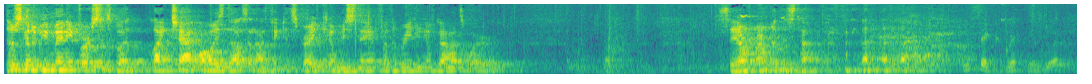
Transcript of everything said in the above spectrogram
There's going to be many verses, but like Chap always does, and I think it's great, can we stand for the reading of God's Word? See, I remember this time.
